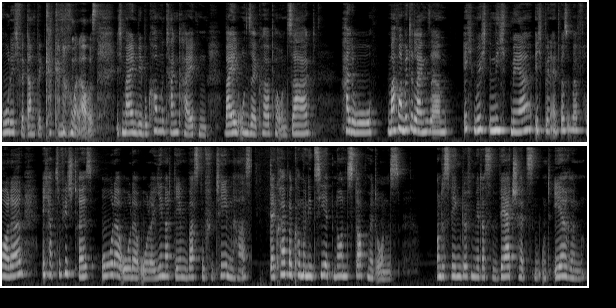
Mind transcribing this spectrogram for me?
ruh dich verdammte Kacke nochmal aus. Ich meine, wir bekommen Krankheiten, weil unser Körper uns sagt, hallo, mach mal bitte langsam, ich möchte nicht mehr, ich bin etwas überfordert, ich habe zu viel Stress oder, oder, oder, je nachdem, was du für Themen hast. Der Körper kommuniziert nonstop mit uns. Und deswegen dürfen wir das wertschätzen und ehren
